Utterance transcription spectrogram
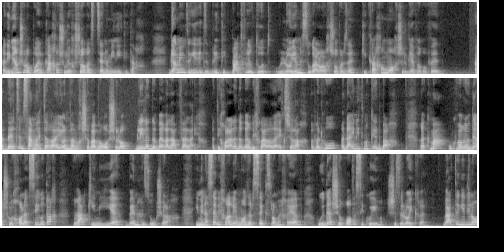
הדמיון שלו פועל ככה שהוא יחשוב על סצנה מינית איתך. גם אם תגידי את זה בלי טיפת פלירטוט, הוא לא יהיה מסוגל לא לחשוב על זה, כי ככה מוח של גבר עובד. את בעצם שמה את הרעיון והמחשבה בראש שלו, בלי לדבר עליו ועלייך. את יכולה לדבר בכלל על האקס שלך, אבל הוא עדיין יתמקד בך. רק מה, הוא כבר יודע שהוא יכול להשיג אותך רק אם יהיה בן הזוג שלך. אם ינסה בכלל לרמוז על סקס לא מחייב, הוא יודע שרוב הסיכויים שזה לא יקרה. ואת תגידי לו,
